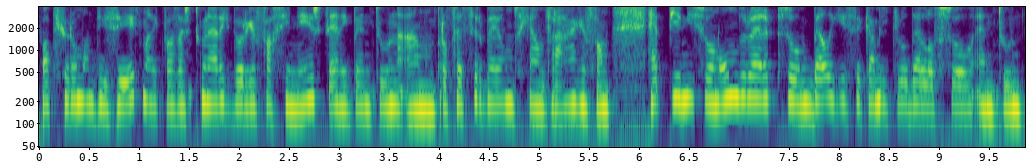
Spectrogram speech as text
Wat geromantiseerd, maar ik was daar toen erg door gefascineerd. En ik ben toen aan een professor bij ons gaan vragen van, heb je niet zo'n onderwerp zo'n Belgische Camille Claudel of zo. En toen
